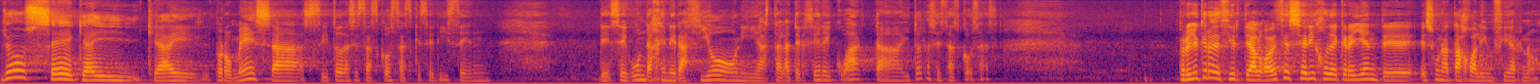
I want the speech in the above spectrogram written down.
Yo sé que hay, que hay promesas y todas estas cosas que se dicen de segunda generación y hasta la tercera y cuarta y todas estas cosas. Pero yo quiero decirte algo, a veces ser hijo de creyente es un atajo al infierno.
